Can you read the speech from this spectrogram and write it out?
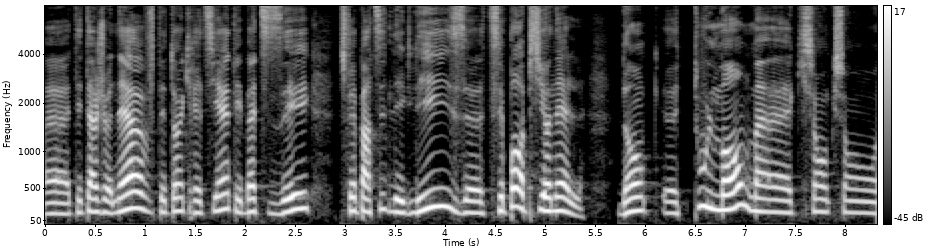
Euh, tu es à Genève, tu es un chrétien, tu es baptisé, tu fais partie de l'Église, euh, c'est pas optionnel. Donc, tout le monde qui, sont, qui, sont,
